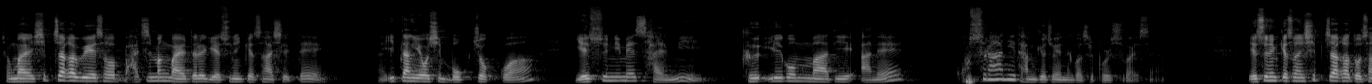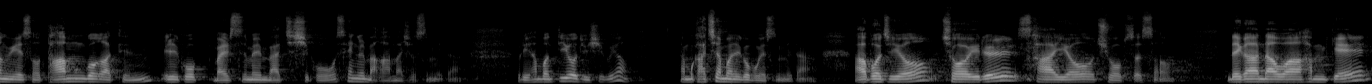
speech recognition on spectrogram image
정말 십자가 위에서 마지막 말들을 예수님께서 하실 때 이 땅에 오신 목적과 예수님의 삶이 그 일곱 마디 안에 고스란히 담겨져 있는 것을 볼 수가 있어요. 예수님께서는 십자가 도상 위에서 다음과 같은 일곱 말씀을 마치시고 생을 마감하셨습니다. 우리 한번 띄워 주시고요. 한번 같이 한번 읽어보겠습니다. 아버지여 저희를 사하여 주옵소서. 내가 나와 함께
